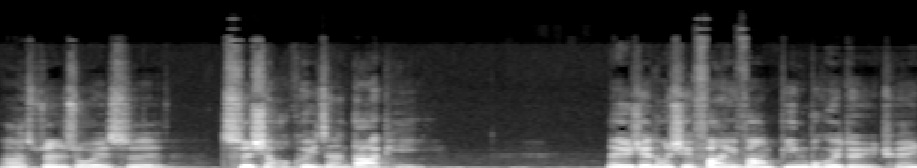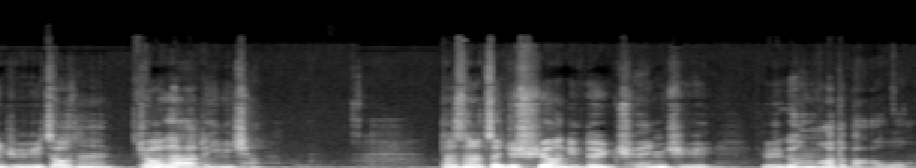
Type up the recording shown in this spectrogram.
啊，正所谓是吃小亏占大便宜。那有些东西放一放，并不会对全局造成较大的影响，但是呢，这就需要你对全局有一个很好的把握。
